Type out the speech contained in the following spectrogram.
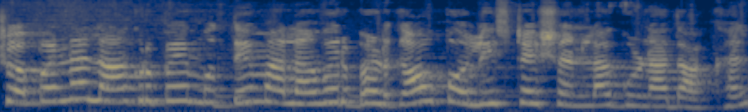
चोपन्न लाख रुपये मुद्देमालावर भडगाव पोलीस स्टेशनला गुन्हा दाखल.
